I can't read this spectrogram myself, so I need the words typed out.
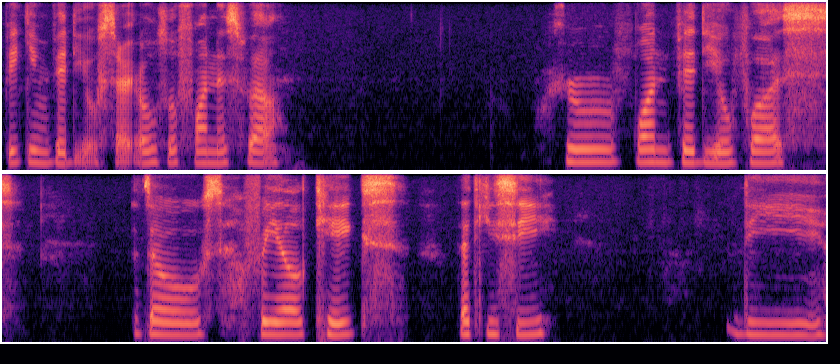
baking videos are also fun as well. Her one video was those fail cakes that you see, the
